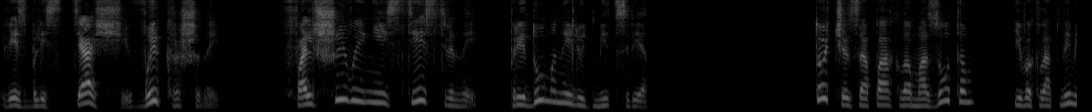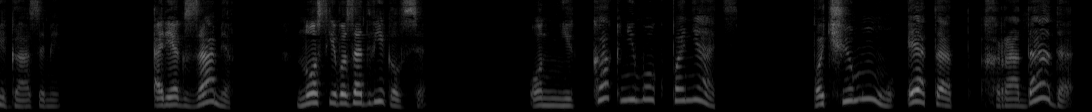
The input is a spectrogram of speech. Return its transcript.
весь блестящий, выкрашенный, фальшивый неестественный, придуманный людьми цвет. Тотчас запахло мазутом и выхлопными газами. Орех замер, нос его задвигался. Он никак не мог понять, почему этот Храдада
